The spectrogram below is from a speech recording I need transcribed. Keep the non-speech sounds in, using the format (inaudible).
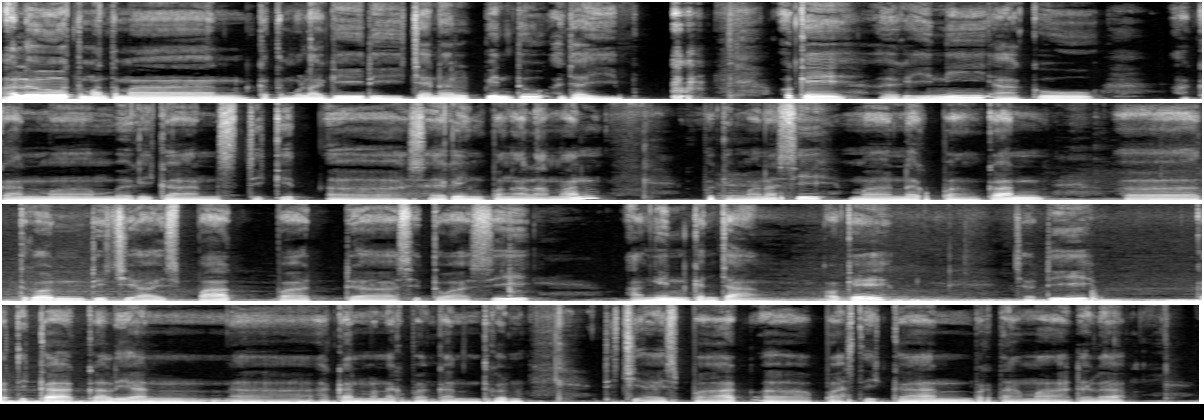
Halo teman-teman, ketemu lagi di channel Pintu Ajaib. (clears throat) Oke, hari ini aku akan memberikan sedikit uh, sharing pengalaman bagaimana sih menerbangkan uh, drone DJI Spark pada situasi angin kencang. Oke. Jadi ketika kalian uh, akan menerbangkan drone DJI Spark, uh, pastikan pertama adalah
